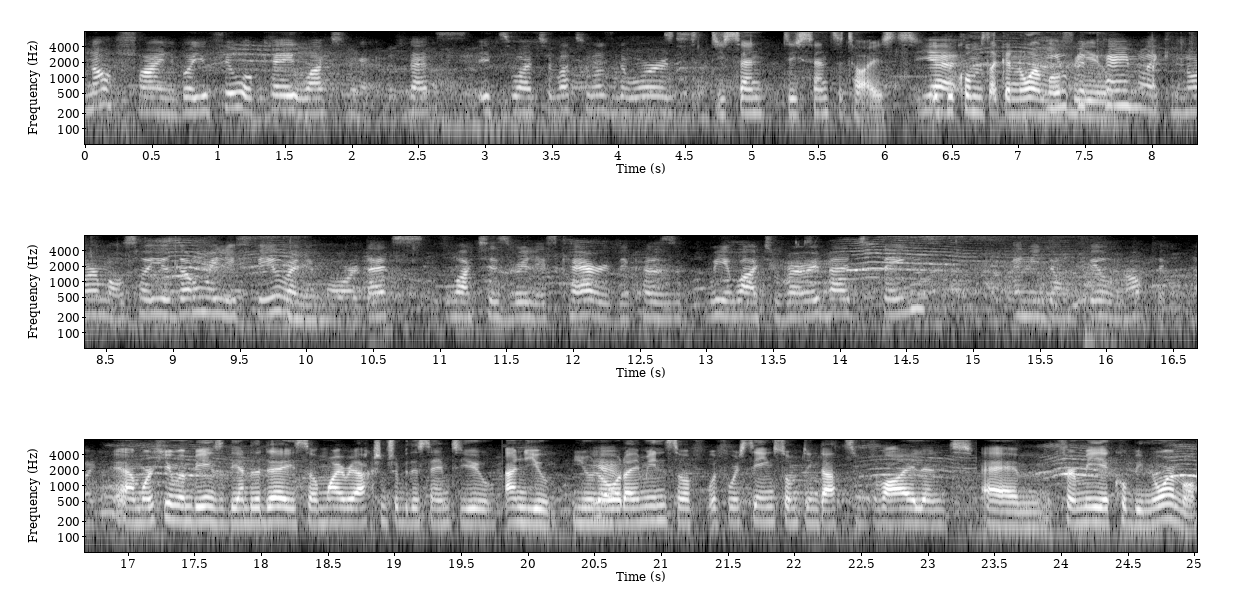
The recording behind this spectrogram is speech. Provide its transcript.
not fine but you feel okay watching it that's it's what what was the word Desens- desensitized yeah. it becomes like a normal you for you it became like normal so you don't really feel anymore that's what is really scary because we watch very bad things and you don't feel nothing. Like yeah, and we're human beings at the end of the day, so my reaction should be the same to you and you. You know yeah. what I mean? So if, if, we're seeing something that's violent, um, for me it could be normal,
